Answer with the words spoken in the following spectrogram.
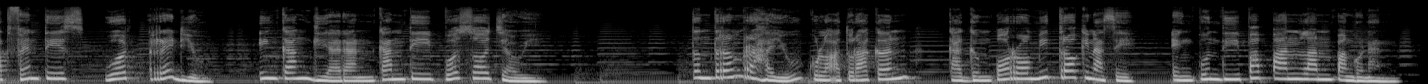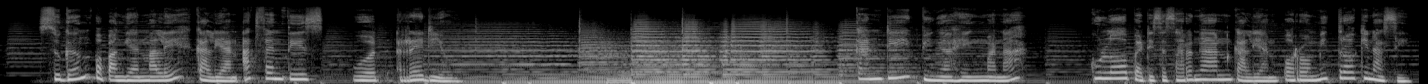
Adventist World Radio ingkang giaran kanti basa Jawi. Tentrem Rahayu kula aturaken kagem para mitra kinasih ing pundi papan lan panggonan. Sugeng pepanggian malih kalian Adventist World Radio. Kanti bingahing manah Kulo badi sesarengan kalian poro mitra kinasi.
